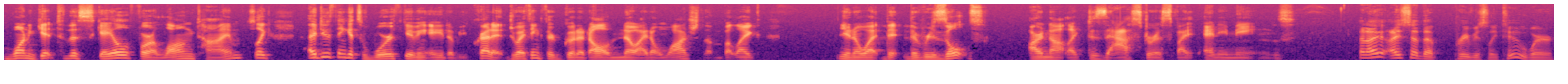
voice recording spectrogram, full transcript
one get to this scale for a long time. So like, I do think it's worth giving AEW credit. Do I think they're good at all? No, I don't watch them. But like, you know what? The the results are not like disastrous by any means. And I, I said that previously too, where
